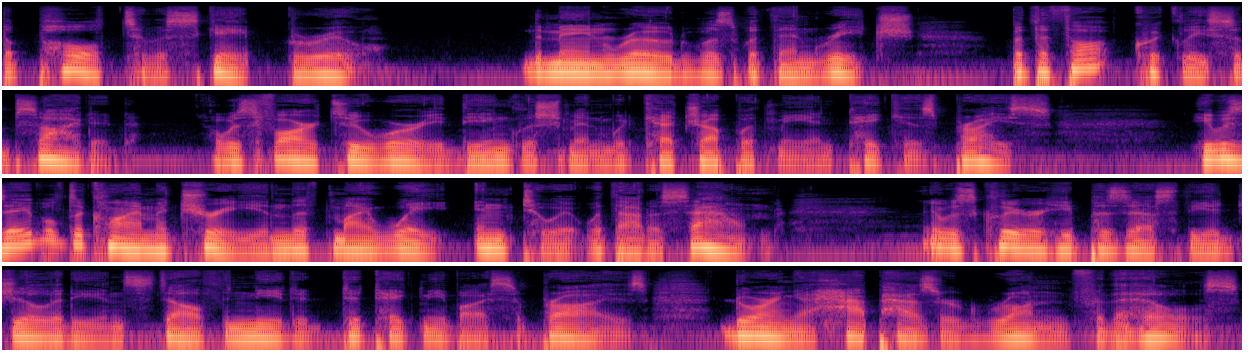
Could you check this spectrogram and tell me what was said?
the pull to escape grew. The main road was within reach, but the thought quickly subsided. I was far too worried the Englishman would catch up with me and take his price. He was able to climb a tree and lift my weight into it without a sound. It was clear he possessed the agility and stealth needed to take me by surprise during a haphazard run for the hills.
